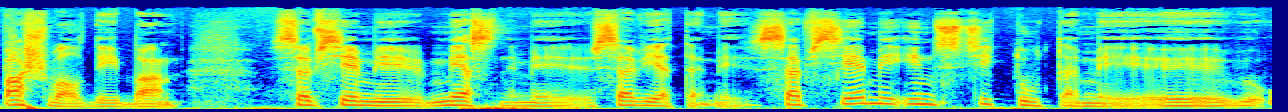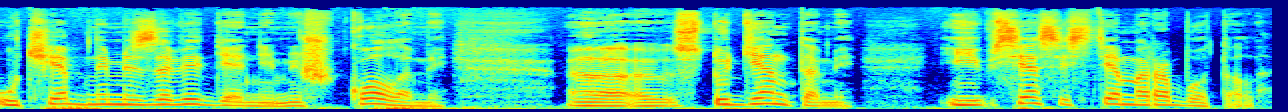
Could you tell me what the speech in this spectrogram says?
пашвалдībām, со всеми местными советами, со всеми институтами, э, учебными заведениями, школами, э, студентами. И вся система работала.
